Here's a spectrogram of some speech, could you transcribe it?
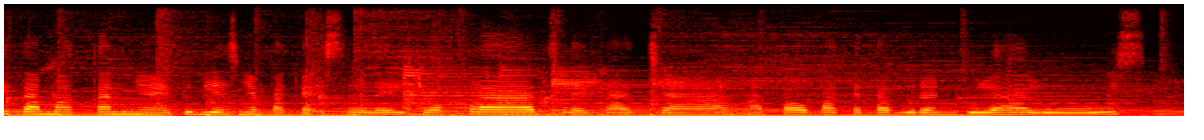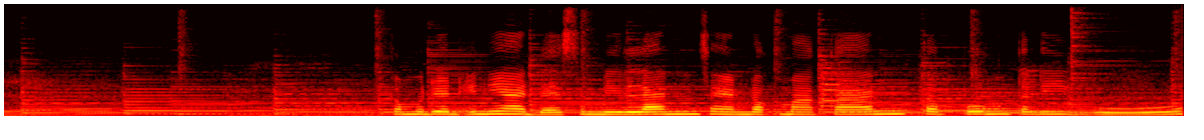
kita makannya itu biasanya pakai selai coklat, selai kacang atau pakai taburan gula halus. Kemudian ini ada 9 sendok makan tepung terigu.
